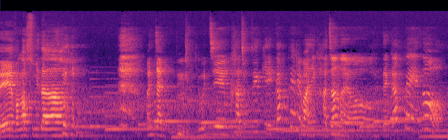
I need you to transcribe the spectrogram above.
네 반갑습니다. 원장님 음. 요즘 가족들끼리 카페를 많이 가잖아요. 근데 카페에서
